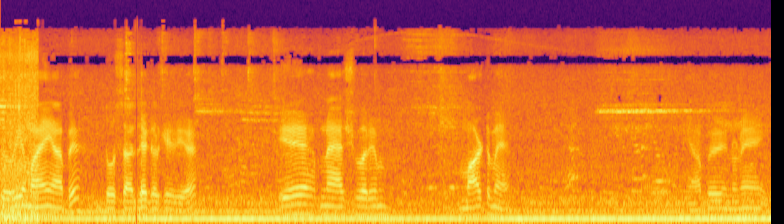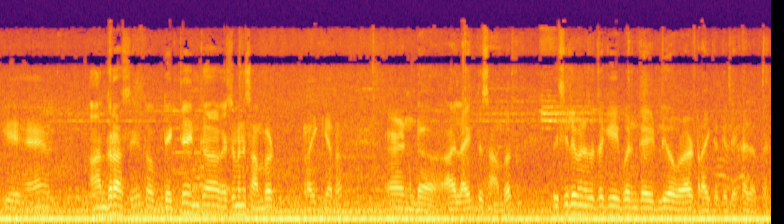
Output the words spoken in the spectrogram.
तो ये हम आए यहाँ पे दो सालिया करके है। ये अपना ऐश्वर्य मार्ट में है। यहाँ पर इन्होंने ये हैं आंध्रा से तो अब देखते हैं इनका वैसे मैंने सांभर ट्राई किया था and I like the sambar तो इसीलिए मैंने सोचा कि एक बार इनका इडली और बड़ा ट्राई करके देखा जाता है।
